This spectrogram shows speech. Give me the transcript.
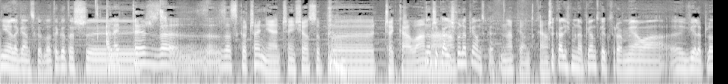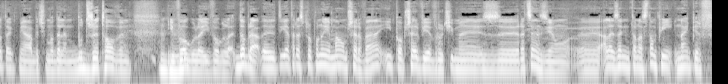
Nieelegancko, dlatego też... E, Ale też za, za, zaskoczenie. Część osób e, czekała no, na... czekaliśmy na piątkę. Na piątkę. Czekaliśmy na piątkę, która miała e, wiele plotek, miała być modelem budżetowym mhm. i w ogóle, i w ogóle. Dobra, ja teraz proponuję małą przerwę i po przerwie wrócimy z recenzją, ale zanim to nastąpi, najpierw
